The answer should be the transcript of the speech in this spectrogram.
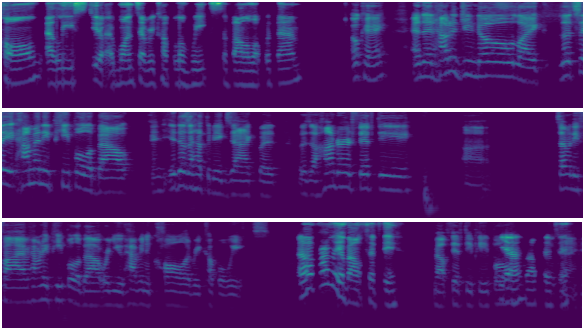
call at least you know once every couple of weeks to follow up with them. Okay. And then how did you know, like, let's say how many people about, and it doesn't have to be exact, but it was 150, uh, 75, how many people about were you having to call every couple weeks? Uh, probably about fifty. About 50 people? Yeah, about fifty. Okay.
